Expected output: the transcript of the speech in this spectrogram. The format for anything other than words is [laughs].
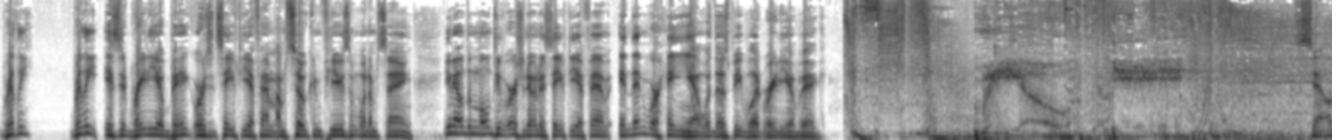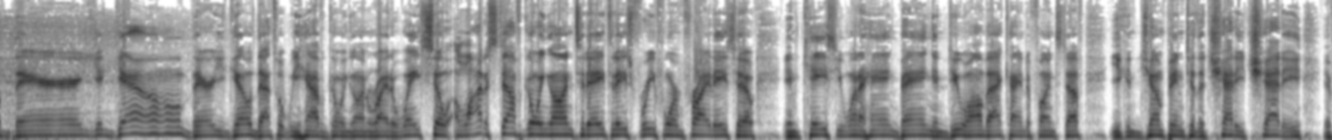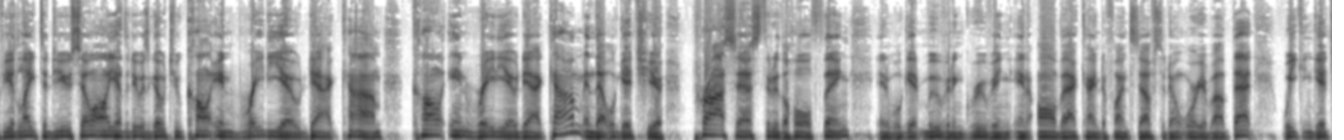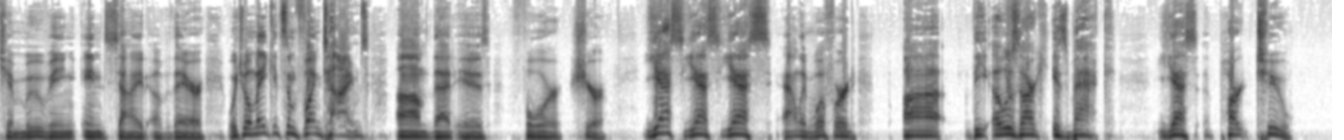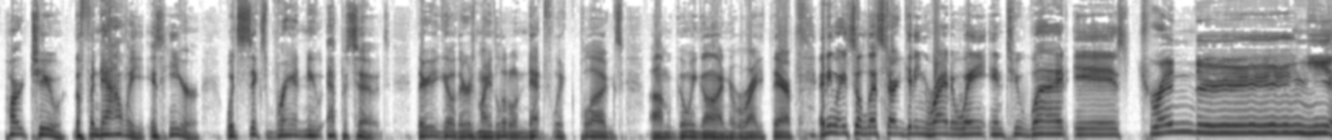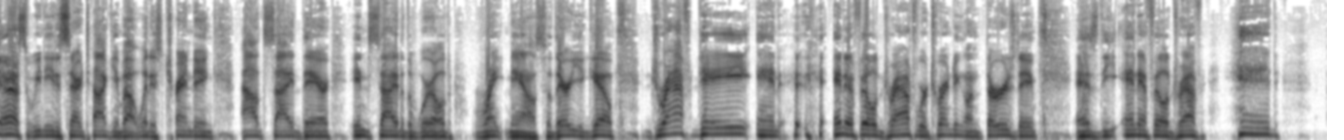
Really? Really? Is it Radio Big or is it Safety FM? I'm so confused on what I'm saying. You know, the multiverse known as Safety FM, and then we're hanging out with those people at Radio Big. Radio. So there you go. There you go. That's what we have going on right away. So a lot of stuff going on today. Today's Freeform Friday. So in case you want to hang, bang, and do all that kind of fun stuff, you can jump into the chatty chatty if you'd like to do so. All you have to do is go to callinradio.com, callinradio.com, and that will get you process through the whole thing and we'll get moving and grooving and all that kind of fun stuff. So don't worry about that. We can get you moving inside of there, which will make it some fun times. Um, that is for sure. Yes, yes, yes. Alan Wolford. Uh, the Ozark is back. Yes, part two. Part two. The finale is here with six brand new episodes. There you go. There's my little Netflix plugs um, going on right there. Anyway, so let's start getting right away into what is trending. Yes, we need to start talking about what is trending outside there, inside of the world right now. So there you go. Draft day and [laughs] NFL draft were trending on Thursday as the NFL draft head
